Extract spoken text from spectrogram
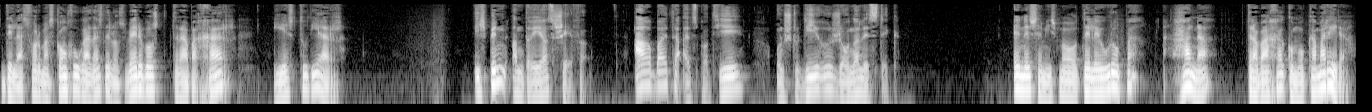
de las formas conjugadas de los verbos trabajar y estudiar. Ich bin Andreas Schäfer, arbeite als Portier und studiere Journalistik. En ese mismo Hotel Europa, Hannah trabaja como camarera.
